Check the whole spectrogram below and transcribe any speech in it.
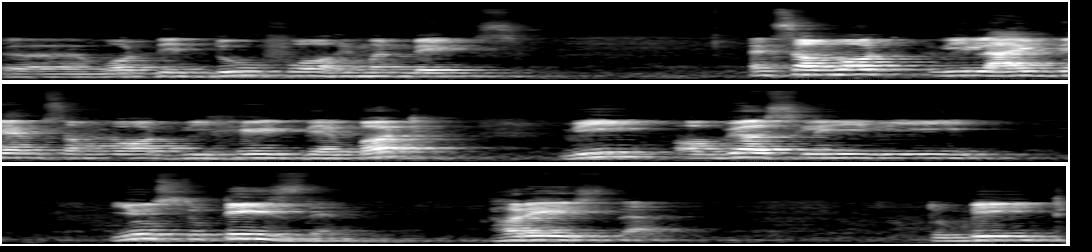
uh, what they do for human beings, and somewhat we like them, somewhat we hate them, but we obviously we used to tease them, harass them, to beat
